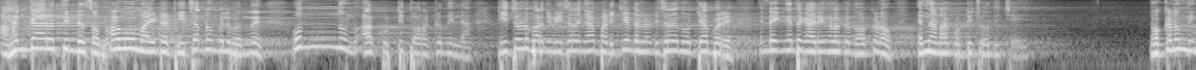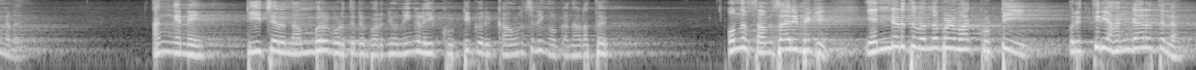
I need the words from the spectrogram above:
അഹങ്കാരത്തിന്റെ സ്വഭാവവുമായിട്ട് ആ ടീച്ചറിന്റെ മുമ്പിൽ വന്ന് ഒന്നും ആ കുട്ടി തുറക്കുന്നില്ല. ടീച്ചറോട് പറഞ്ഞു ടീച്ചറെ ഞാൻ പഠിക്കേണ്ടല്ലോ. ടീച്ചറെ നോക്കിയാൽ പോരെ. എന്റെ ഇങ്ങനത്തെ കാര്യങ്ങളൊക്കെ നോക്കണോ? എന്നാണ് ആ കുട്ടി ചോദിച്ചേ. നോക്കണം നിങ്ങൾ അങ്ങനെ ടീച്ചർ നമ്പർ കൊടുത്തിട്ട് പറഞ്ഞു നിങ്ങൾ ഈ കുട്ടിക്കൊരു കൗൺസിലിംഗ് ഒക്കെ നടത്ത്. ഒന്ന് സംസാരിപ്പിക്കുക എന്റെ അടുത്ത് വന്നപ്പോഴും ആ കുട്ടി ഒരിത്തിരി അഹങ്കാരത്തില്ല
